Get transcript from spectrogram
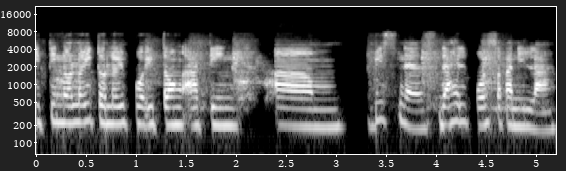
itinuloy-tuloy po itong ating um, business dahil po sa kanila.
